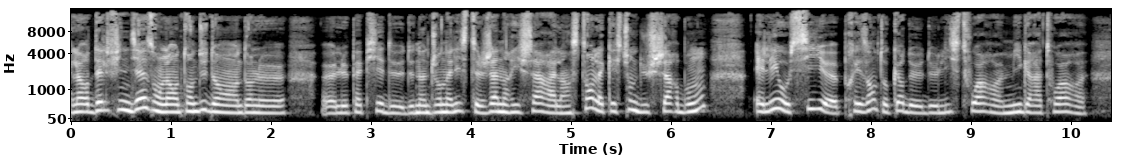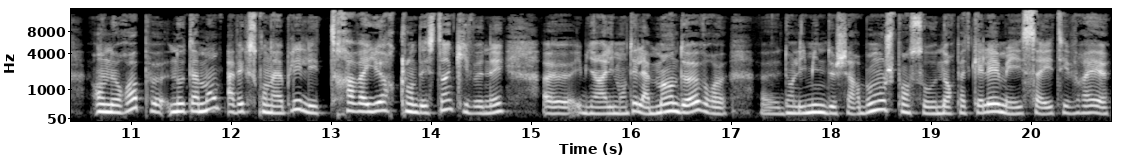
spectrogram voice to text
Alors Delphine Diaz, on l'a entendu dans, le, euh, le, papier de, notre journaliste Jeanne Richard à l'instant, la question du charbon, elle est aussi euh, présente au cœur de, l'histoire migratoire en Europe, notamment avec ce qu'on a appelé les travailleurs clandestins qui venaient euh, eh bien alimenter la main d'œuvre dans les mines de charbon. Je pense au Nord-Pas-de-Calais, mais ça a été vrai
